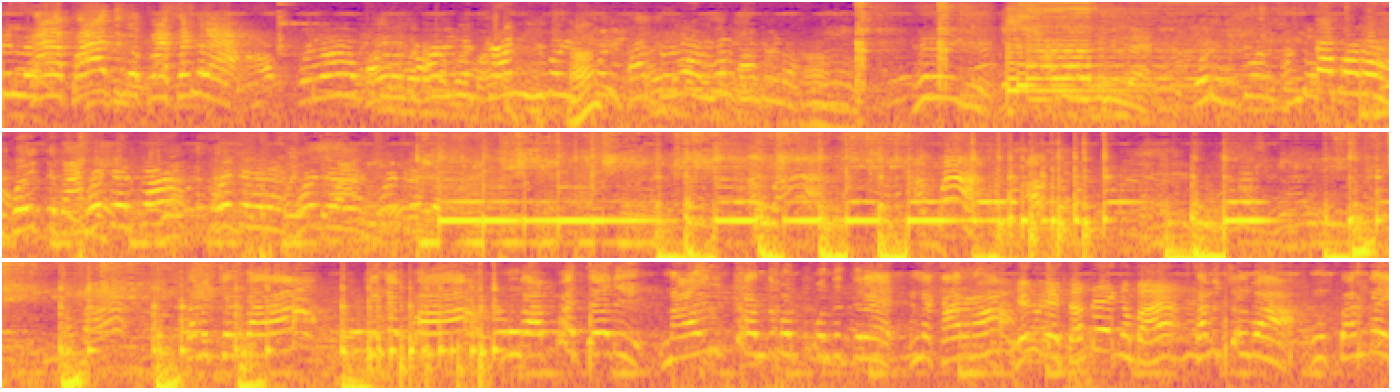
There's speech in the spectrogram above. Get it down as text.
இல்லை. நான் பாத்துக்க பசங்களா? எப்படி பார்க்கிறதோ அந்த படத்துக்கு வந்துக்கிறேன் என்ன காரணம் என்னுடைய தந்தை எங்கம்மா தமிழ்ச்செல்வா உன் தந்தை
